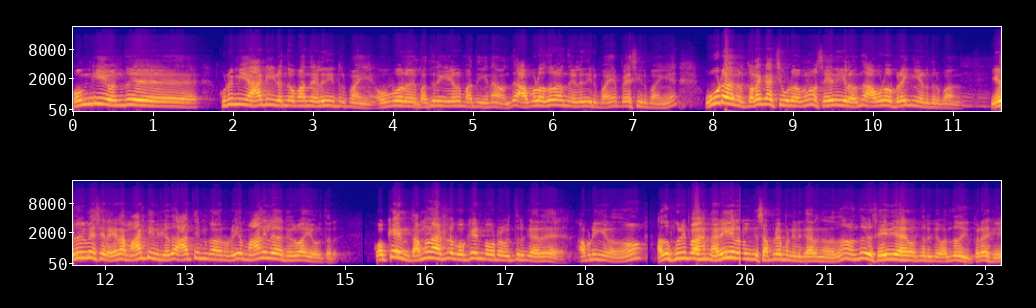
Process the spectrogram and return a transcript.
பொங்கி வந்து குடுமி ஆட்டிக்கிட்டு வந்து உட்காந்து எழுதிட்டு இருப்பாங்க. ஒவ்வொரு பத்திரிகைகளும் பார்த்தீங்கன்னா வந்து அவ்வளோ தூரம் வந்து எழுதியிருப்பாங்க பேசியிருப்பாங்க. ஊடகங்கள் தொலைக்காட்சி ஊடகங்களும் செய்திகளை வந்து அவ்வளோ பிரேக்கிங் எடுத்திருப்பாங்க. எதுவுமே செய்யலை. ஏன்னா மாட்டியிருக்கிறது அதிமுகவினுடைய மாநில நிர்வாகி ஒருத்தர். கொக்கைன் தமிழ்நாட்டில் கொக்கைன் பவுடர் விற்றுருக்காரு அப்படிங்கிறதும் அது குறிப்பாக நடிகர்களுக்கு சப்ளை பண்ணியிருக்காருங்கிறதும் வந்து செய்தியாக வந்திருக்கு வந்ததுக்கு பிறகு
